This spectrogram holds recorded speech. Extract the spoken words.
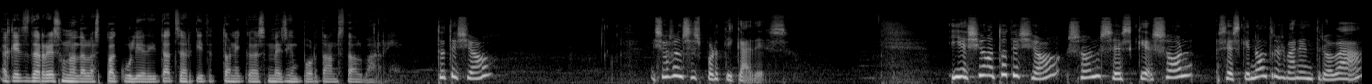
Aquests darrers una de les peculiaritats arquitectòniques més importants del barri. Tot això això són les porticades. I això, tot això són les que, són les que nosaltres van trobar,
